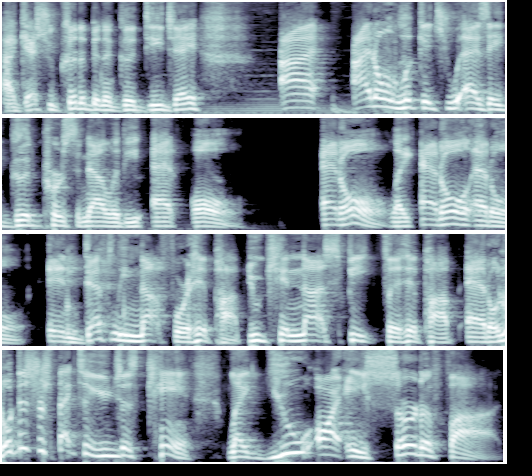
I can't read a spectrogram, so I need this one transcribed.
I guess you could have been a good DJ. I, I don't look at you as a good personality at all at all, like at all, at all. And definitely not for hip hop. You cannot speak for hip hop at all. No disrespect to you, you just can't. Like you are a certified,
